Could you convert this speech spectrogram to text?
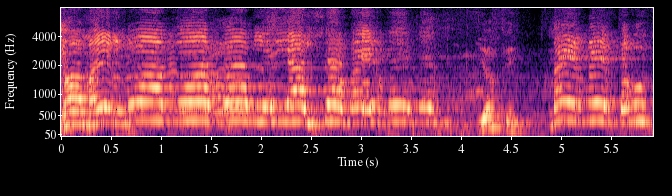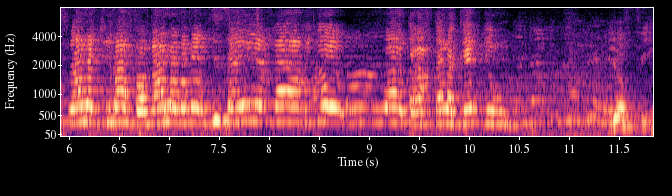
נועם, מהר, נועם, נועם, נועם, לאייל, שם, מהר, מהר, מהר. יופי. מהר, מהר, תרוץ, מעל הג'ירפה, מעל הנמר, תיזהר מהאריה, וואו, דרכת על הקנגרו. יופי.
